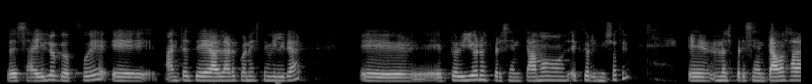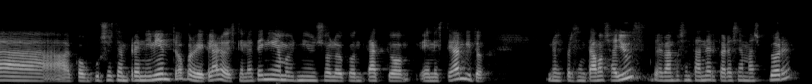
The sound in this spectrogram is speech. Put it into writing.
Entonces ahí lo que fue, eh, antes de hablar con este militar, eh, Héctor y yo nos presentamos, Héctor es mi socio, nos presentamos a, a, concursos de emprendimiento, porque claro, es que no teníamos ni un solo contacto en este ámbito. Nos presentamos a Youth del Banco Santander, que ahora se llama Explorer,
